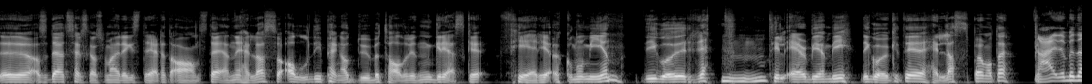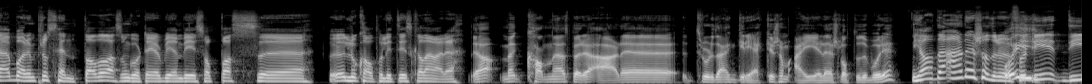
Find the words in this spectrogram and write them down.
eh, altså det er et selskap som er registrert et annet sted enn i Hellas, så alle de penga du betaler i den greske ferieøkonomien, de går jo rett Mhm. til Airbnb. De går jo ikke til Hellas, på en måte. Nei, men det er bare en prosent av det da, som går til Airbnb. Såpass eh, lokalpolitisk kan jeg være. Ja, Men kan jeg spørre, det Tror du det er en greker som eier det slottet du bor i? Ja, det er det, skjønner du. Oi! Fordi de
